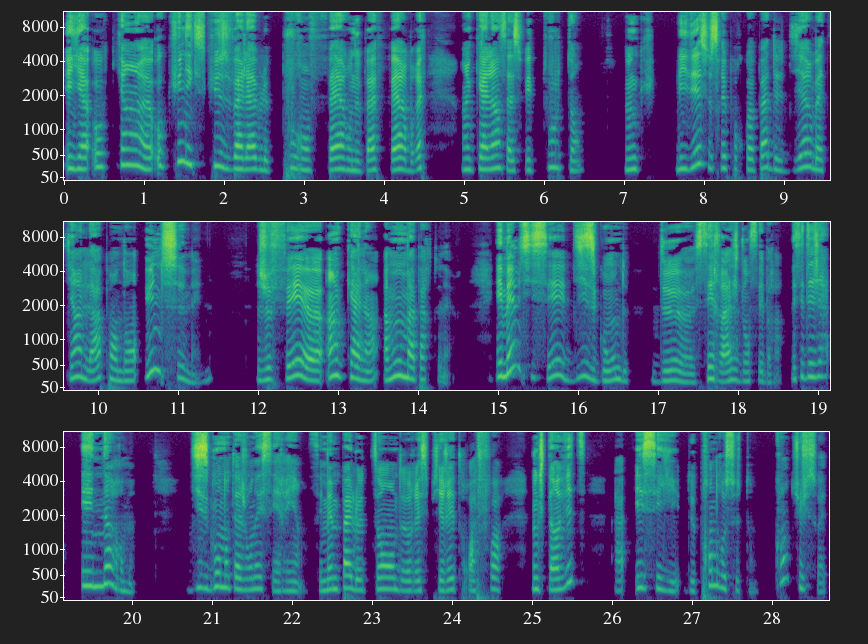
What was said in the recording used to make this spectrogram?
Et il n'y a aucun, euh, aucune excuse valable pour en faire ou ne pas faire. Bref, un câlin, ça se fait tout le temps. Donc, l'idée, ce serait pourquoi pas de dire, bah tiens, là, pendant une semaine, je fais euh, un câlin à mon ma partenaire. Et même si c'est 10 secondes de euh, serrage dans ses bras, mais c'est déjà énorme. 10 secondes dans ta journée, c'est rien. C'est même pas le temps de respirer trois fois. Donc je t'invite à essayer de prendre ce temps quand tu le souhaites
